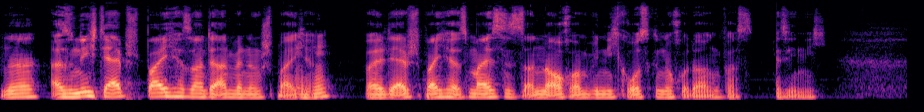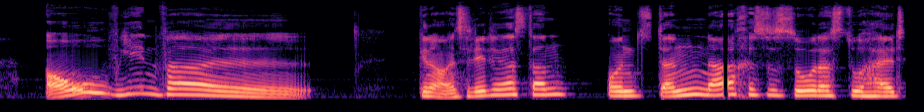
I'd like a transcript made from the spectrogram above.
Ne? Also nicht der App-Speicher, sondern der Anwendungsspeicher. Mhm. Weil der App-Speicher ist meistens dann auch irgendwie nicht groß genug oder irgendwas. Weiß ich nicht. Auf jeden Fall. Genau, installiert ihr das dann und danach ist es so, dass du halt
